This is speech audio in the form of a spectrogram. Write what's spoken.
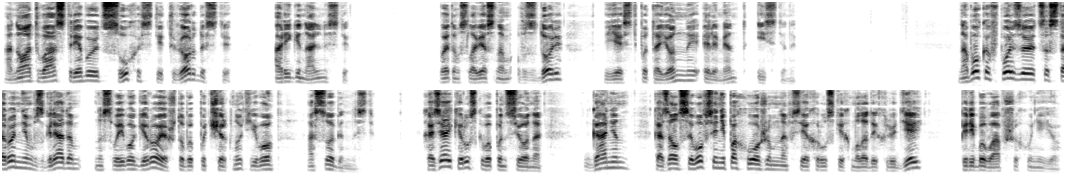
Оно от вас требует сухости, твердости, оригинальности. В этом словесном вздоре есть потаенный элемент истины. Набоков пользуется сторонним взглядом на своего героя, чтобы подчеркнуть его особенность. Хозяйке русского пансиона Ганин казался вовсе не похожим на всех русских молодых людей, перебывавших у нее.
